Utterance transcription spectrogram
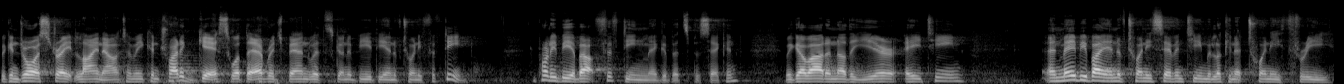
We can draw a straight line out and we can try to guess what the average bandwidth is going to be at the end of 2015 probably be about 15 megabits per second. We go out another year, 18, and maybe by end of 2017, we're looking at 23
